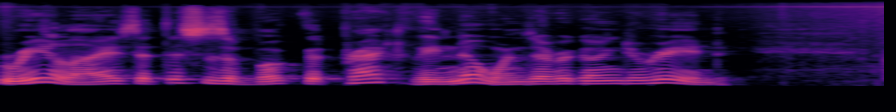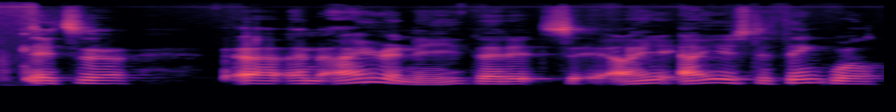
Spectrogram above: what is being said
realize that this is a book that practically no one's ever going to read. It's a, uh, an irony that it's, I, I used to think, well,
